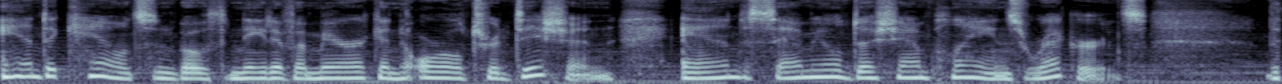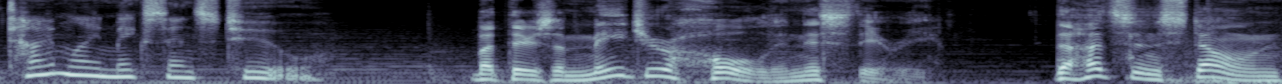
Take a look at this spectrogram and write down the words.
and accounts in both Native American oral tradition and Samuel de Champlain's records. The timeline makes sense too. But there's a major hole in this theory. The Hudson Stone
